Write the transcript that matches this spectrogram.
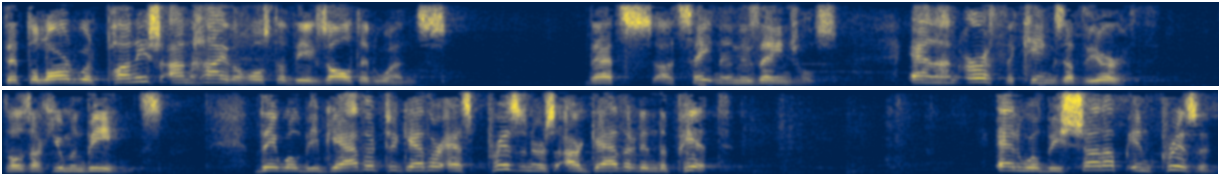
that the Lord would punish on high the host of the exalted ones that's uh, Satan and his angels. And on earth, the kings of the earth. Those are human beings. They will be gathered together as prisoners are gathered in the pit and will be shut up in prison.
